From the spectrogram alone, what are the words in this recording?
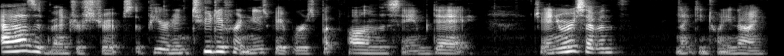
as adventure strips appeared in two different newspapers, but on the same day, January 7, 1929.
